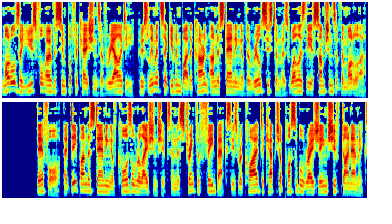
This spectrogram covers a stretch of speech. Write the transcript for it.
Models are useful oversimplifications of reality, whose limits are given by the current understanding of the real system as well as the assumptions of the modeler. Therefore, a deep understanding of causal relationships and the strength of feedbacks is required to capture possible regime shift dynamics.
